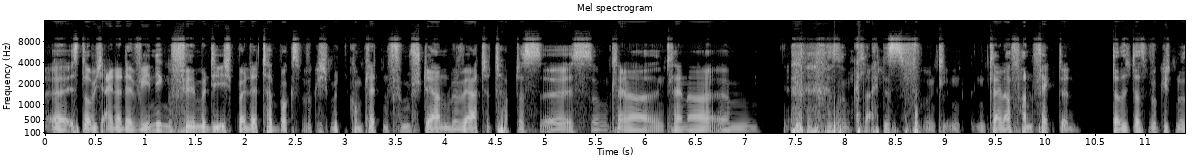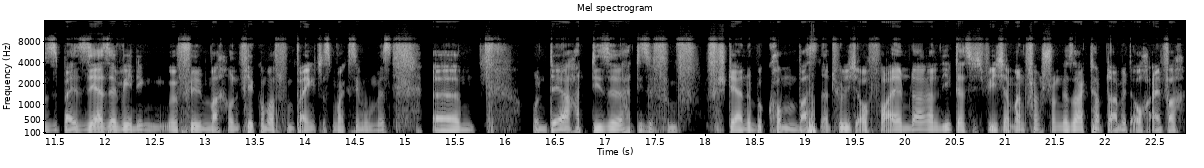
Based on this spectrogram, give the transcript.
Äh, ist, glaube ich, einer der wenigen Filme, die ich bei Letterbox wirklich mit kompletten fünf Sternen bewertet habe. Das äh, ist so ein kleiner, ein kleiner, ähm, so ein kleines, ein, kleiner Fun-Fact, äh, dass ich das wirklich nur bei sehr, sehr wenigen äh, Filmen mache und 4,5 eigentlich das Maximum ist. Ähm, und der hat diese, hat diese fünf Sterne bekommen, was natürlich auch vor allem daran liegt, dass ich, wie ich am Anfang schon gesagt habe, damit auch einfach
